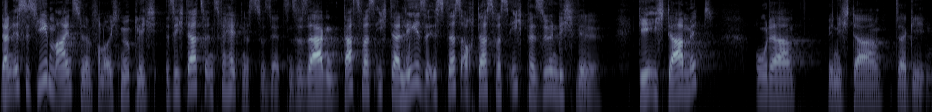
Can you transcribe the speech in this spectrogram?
dann ist es jedem Einzelnen von euch möglich, sich dazu ins Verhältnis zu setzen, zu sagen, das, was ich da lese, ist das auch das, was ich persönlich will. Gehe ich damit oder bin ich da dagegen.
